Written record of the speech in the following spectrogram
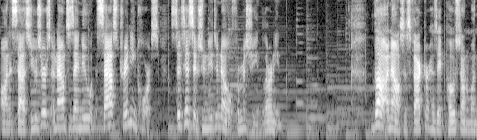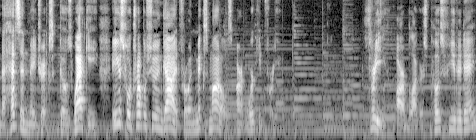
on SAS users announces a new SAS training course Statistics You Need to Know for Machine Learning. The Analysis Factor has a post on when the Hessian matrix goes wacky, a useful troubleshooting guide for when mixed models aren't working for you. Three R-bloggers' post for you today.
